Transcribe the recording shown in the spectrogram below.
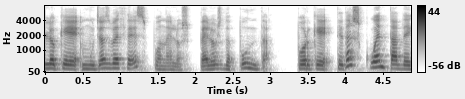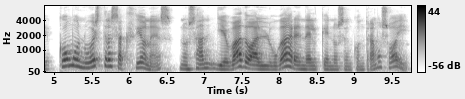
lo que muchas veces pone los pelos de punta porque te das cuenta de cómo nuestras acciones nos han llevado al lugar en el que nos encontramos hoy.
